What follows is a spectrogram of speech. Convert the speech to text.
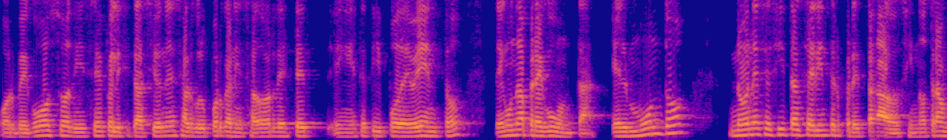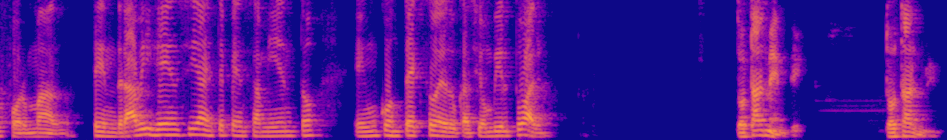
Orbegoso. Dice, felicitaciones al grupo organizador de este, en este tipo de evento. Tengo una pregunta. El mundo no necesita ser interpretado, sino transformado. ¿Tendrá vigencia este pensamiento en un contexto de educación virtual? Totalmente, totalmente.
